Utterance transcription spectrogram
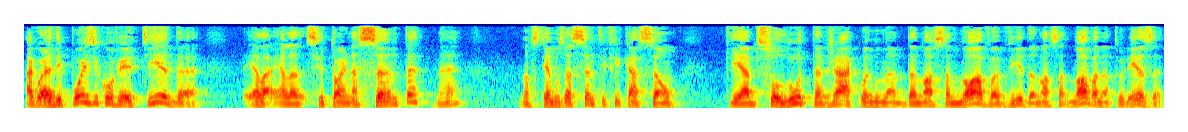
Agora, depois de convertida, ela, ela se torna santa, né? Nós temos a santificação que é absoluta já, quando na, da nossa nova vida, nossa nova natureza,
